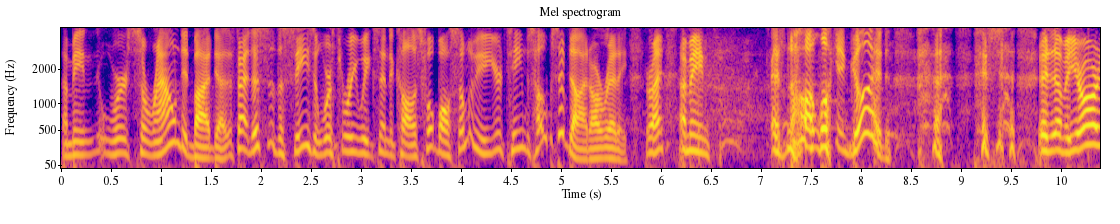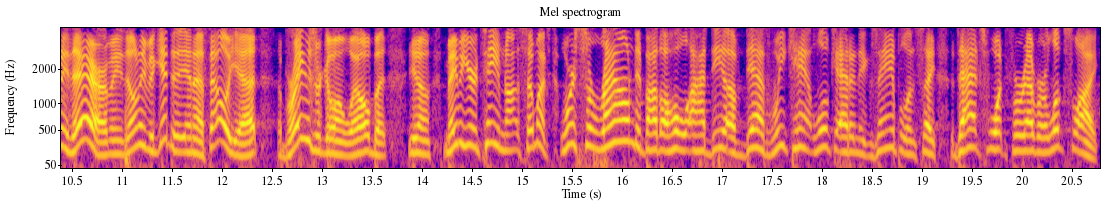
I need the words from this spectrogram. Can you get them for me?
I mean, we're surrounded by death. In fact, this is the season. We're three weeks into college football. Some of you, your team's hopes have died already, right? I mean, it's not looking good. it's, I mean, you're already there. I mean, don't even get to the NFL yet. The Braves are going well, but you know, maybe your team not so much. We're surrounded by the whole idea of death. We can't look at an example and say that's what forever looks like.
